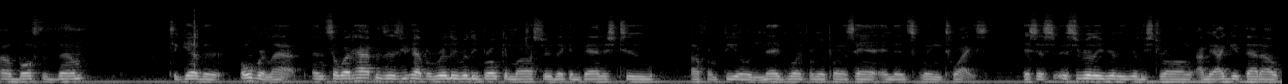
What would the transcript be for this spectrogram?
of both of them together overlap. And so what happens is you have a really, really broken monster that can banish two uh, from field, neg one from your opponent's hand, and then swing twice. It's just it's really, really, really strong. I mean, I get that out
